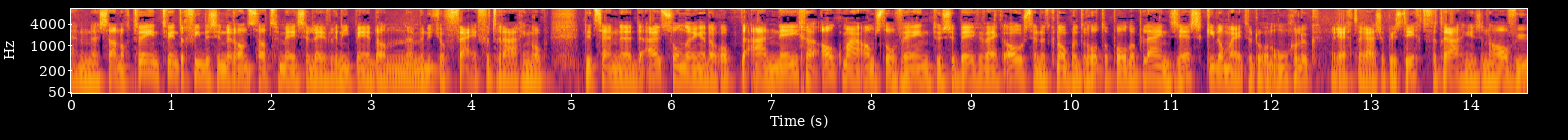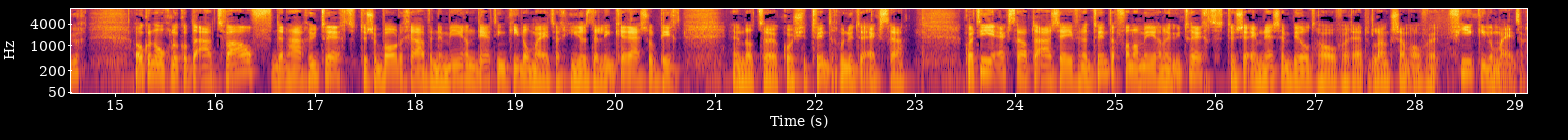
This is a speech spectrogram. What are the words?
En er staan nog 22 files in de Randstad. De meeste leveren niet meer dan een minuutje of vijf vertraging op. Dit zijn eh, de uitzonderingen daarop. De A9 Alkmaar-Amstelveen tussen Beverwijk Oost en het knooppunt Rotterpolderplein. 6 kilometer door een ongeluk. Rechterreis ook is dicht. Vertraging is een half uur. Ook een ongeluk op de A12 Den Haag-Utrecht tussen Bodegraven en de Meren. 13 kilometer. Hier is de linkerreis ook dicht. En dat eh, kost je 20 minuten extra. Kwartier extra op de A27 van Almere naar Utrecht tussen Eemnes en Beeldhoven rijdt het langzaam over 4 kilometer.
